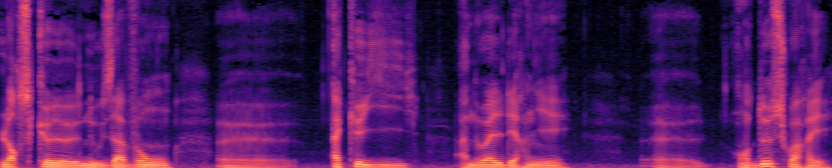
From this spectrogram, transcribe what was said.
lorsque nous avons euh, accueilli à Noël dernier, euh, en deux soirées,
